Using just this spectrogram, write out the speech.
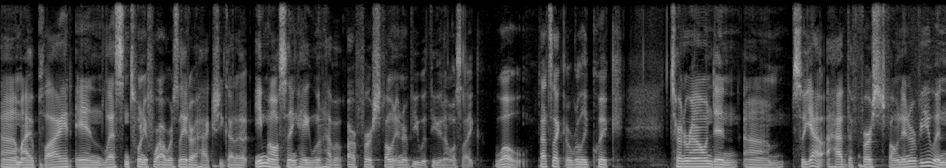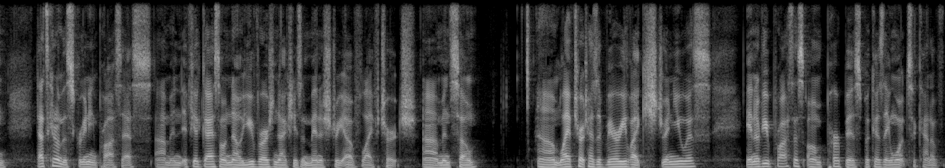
um, I applied. And less than 24 hours later, I actually got an email saying, "Hey, we'll have a, our first phone interview with you." And I was like, "Whoa, that's like a really quick turnaround." And um, so yeah, I had the first phone interview, and that's kind of the screening process. Um, and if you guys don't know, YouVersion actually is a ministry of Life Church, um, and so um, Life Church has a very like strenuous interview process on purpose because they want to kind of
